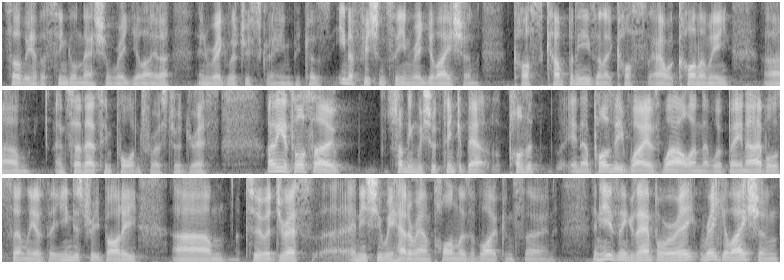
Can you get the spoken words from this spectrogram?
so that we have a single national regulator and regulatory scheme. Because inefficiency in regulation costs companies and it costs our economy, um, and so that's important for us to address. I think it's also something we should think about posit- in a positive way as well, and that we've been able, certainly as the industry body, um, to address an issue we had around polymers of low concern. And here's an example where regulation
